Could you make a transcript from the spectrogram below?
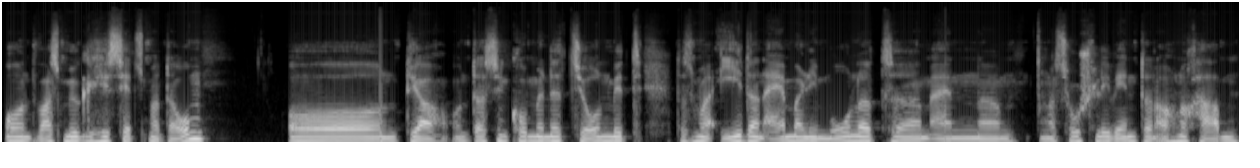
Und was möglich ist, setzen wir da um. Und ja, und das in Kombination mit, dass wir eh dann einmal im Monat ähm, ein, ähm, ein Social Event dann auch noch haben,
